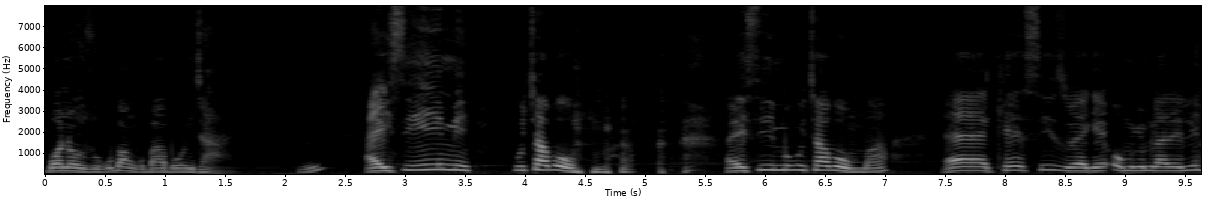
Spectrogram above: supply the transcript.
bona uzokuba ngubaba onjani. Hmm? ayisimi kuchaboma ayisimi kuchaboma eh khe sizwe-ke omunye umlaleli.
